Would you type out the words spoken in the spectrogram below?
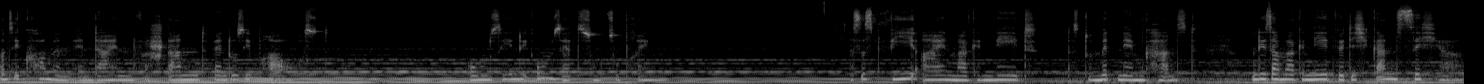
und sie kommen in deinen Verstand, wenn du sie brauchst, um sie in die Umsetzung zu bringen. Es ist wie ein Magnet, das du mitnehmen kannst und dieser Magnet wird dich ganz sicher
